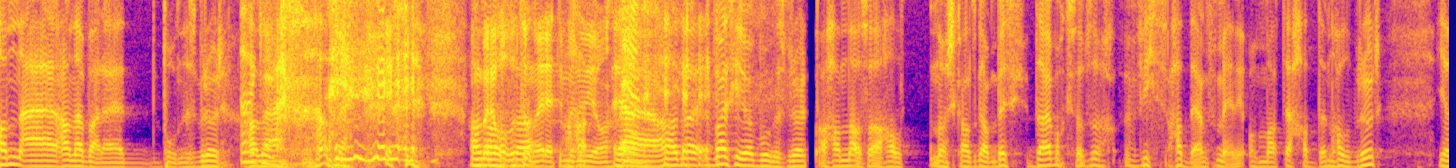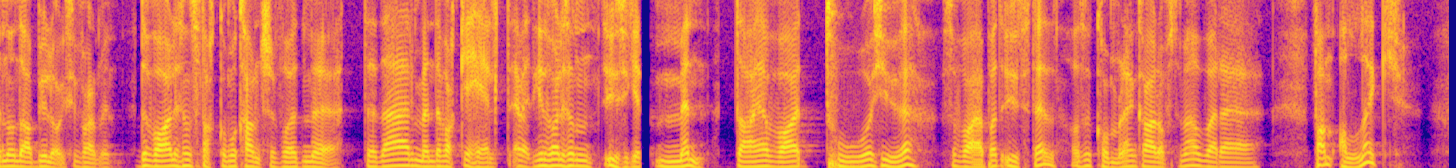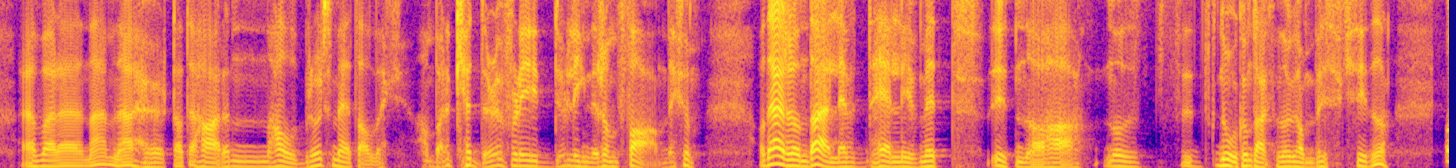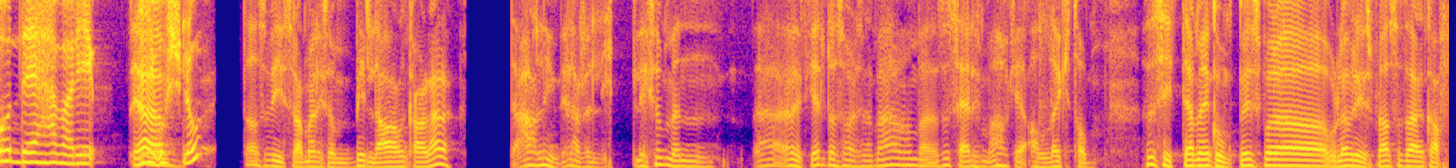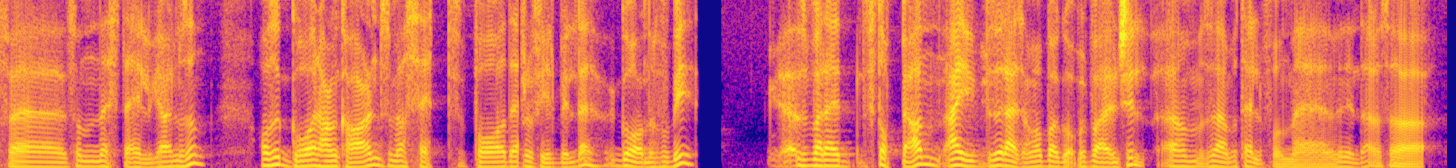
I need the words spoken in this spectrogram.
han, er, han er bare bonusbror. Han er, han er, han Bare holde også- tunga rett i munnen, vi òg. ja, ja, han bare skriver bonusbror. Og han er også halvt norsk, halvt gambisk. Da jeg vokste opp, så vis- hadde jeg en formening om at jeg hadde en halvbror. Gjennom da biologiske faren min. Det var liksom snakk om å kanskje få et møte der, men det var ikke helt Jeg vet ikke, det var litt sånn usikkert. Men da jeg var 22, så var jeg på et utested, og så kommer det en kar opp til meg og bare Faen, Alek? Jeg bare Nei, men jeg har hørt at jeg har en halvbror som heter Alek. Han bare kødder du, fordi du ligner som faen, liksom. Og det er sånn, da har jeg levd hele livet mitt uten å ha noe, noe kontakt med noe gambisk side. da. Og det her var i, i Ja, Oslo? Da så viser han meg liksom bildet av han karen der. Ja, han ligner kanskje litt, liksom, men jeg vet ikke helt. Og så, var det sånn, bare, så ser jeg liksom ah, ok, Alec Tom. Så sitter jeg med en kompis på Olav Ryes plass og tar en kaffe sånn neste helga eller noe sånt. Og så går han karen som jeg har sett på det profilbildet, gående forbi. Så bare stopper jeg han. Nei, så reiser jeg meg og bare går bort. Bare, Unnskyld. Um, så er jeg på telefon med en venninne der, og så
